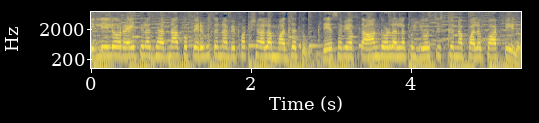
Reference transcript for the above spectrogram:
ఢిల్లీలో రైతుల ధర్నాకు పెరుగుతున్న విపక్షాల మద్దతు దేశవ్యాప్త ఆందోళనలకు యోచిస్తున్న పలు పార్టీలు.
